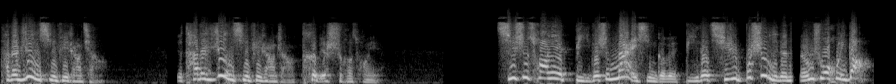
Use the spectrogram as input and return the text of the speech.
他的韧性非常强，他的韧性非常强，特别适合创业。其实创业比的是耐心，各位，比的其实不是你的能说会道，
